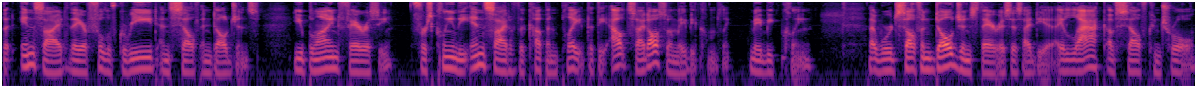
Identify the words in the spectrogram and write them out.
but inside they are full of greed and self indulgence. You blind Pharisee! First clean the inside of the cup and plate, that the outside also may be may be clean. That word self indulgence there is this idea, a lack of self control.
